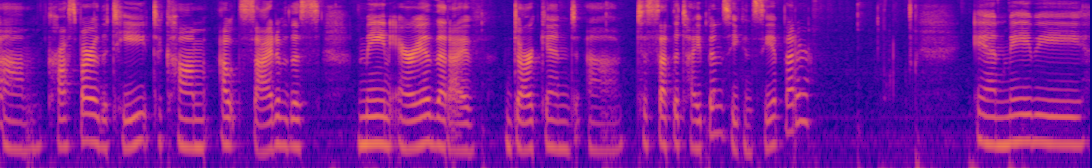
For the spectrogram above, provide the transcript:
um, crossbar of the T to come outside of this main area that I've darkened uh, to set the type in so you can see it better. And maybe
